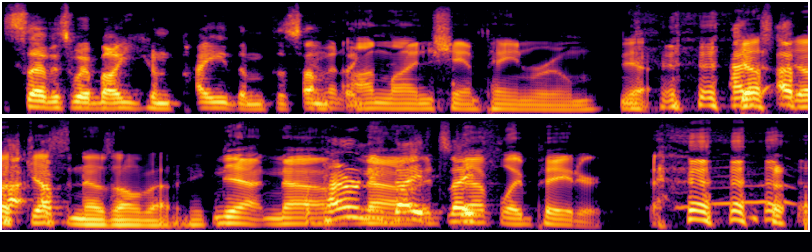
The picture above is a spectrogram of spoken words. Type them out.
service whereby you can pay them for Have something. an online champagne room. Yeah. And Just, appa- just, Justin knows all about it. He- yeah, no, Apparently no, they- it's they- definitely Peter.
